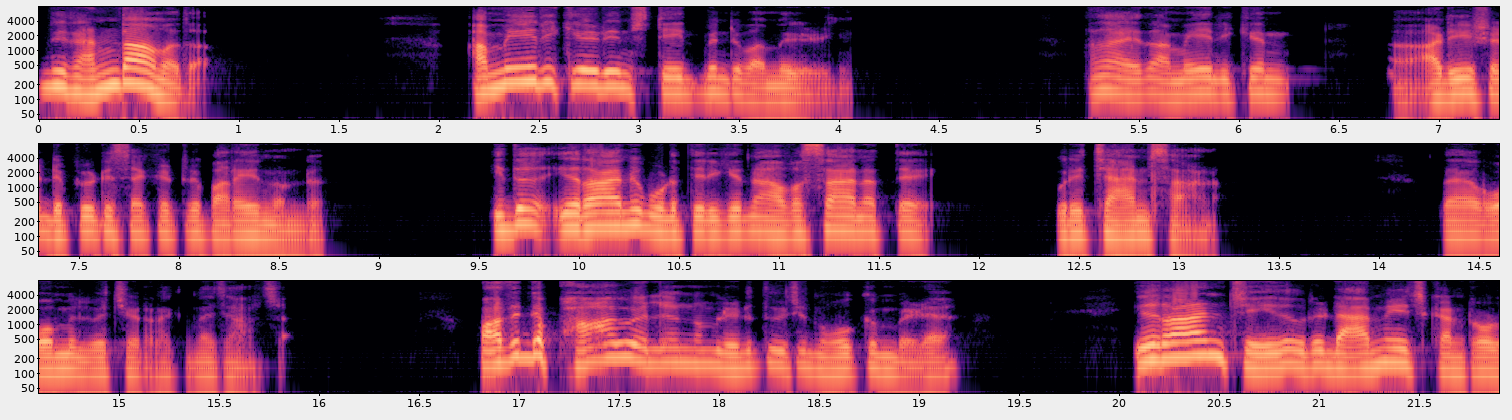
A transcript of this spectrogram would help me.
ഇനി രണ്ടാമത് അമേരിക്കയുടെയും സ്റ്റേറ്റ്മെന്റ് വന്നു കഴിഞ്ഞു. അതായത് അമേരിക്കൻ അഡീഷണൽ ഡെപ്യൂട്ടി സെക്രട്ടറി പറയുന്നുണ്ട് ഇത് ഇറാന് കൊടുത്തിരിക്കുന്ന അവസാനത്തെ ഒരു ചാൻസാണ്. റോമിൽ വെച്ച് നടക്കുന്ന ചർച്ച. അപ്പം അതിന്റെ ഭാഗമെല്ലാം നമ്മൾ എടുത്തു വെച്ച് നോക്കുമ്പോൾ ഇറാൻ ചെയ്ത ഒരു ഡാമേജ് കൺട്രോൾ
